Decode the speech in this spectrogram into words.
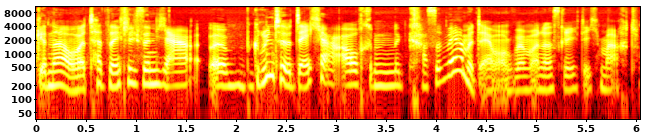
genau, aber tatsächlich sind ja ähm, begrünte Dächer auch eine krasse Wärmedämmung, wenn man das richtig macht.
